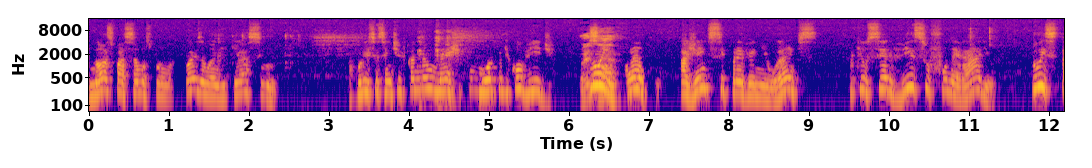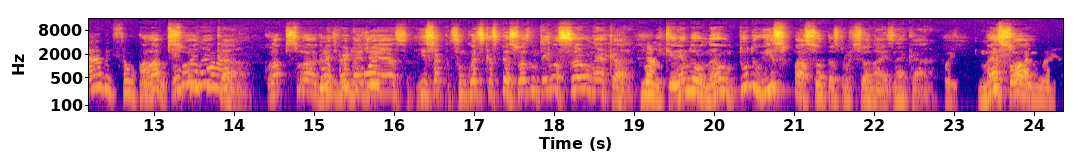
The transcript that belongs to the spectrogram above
nós passamos por uma coisa, Wang, que é assim: a polícia científica não mexe com morto de Covid. Pois no é. entanto, a gente se preveniu antes, porque o serviço funerário do Estado de São Paulo. Colapsou, né, cara? Colapsou, a grande verdade é essa. Isso é, são coisas que as pessoas não têm noção, né, cara? Não. E querendo ou não, tudo isso passou pelos profissionais, né, cara? Foi. Não é só. Não é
